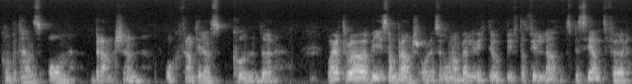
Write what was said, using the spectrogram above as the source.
kompetens om branschen och framtidens kunder. Och här tror jag vi som branschorganisation har en väldigt viktig uppgift att fylla, speciellt för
